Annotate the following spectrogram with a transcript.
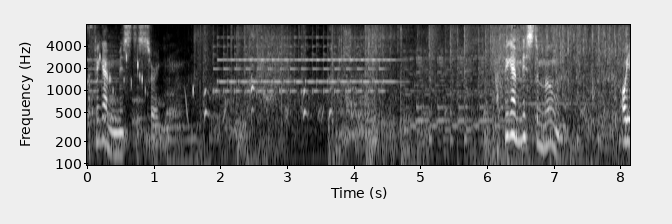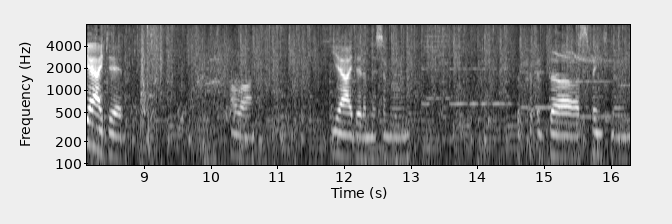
I think I missed a certain moon. I think I missed a moon. Oh yeah, I did. Hold on. Yeah, I did miss a moon. The, Sphinx moon.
